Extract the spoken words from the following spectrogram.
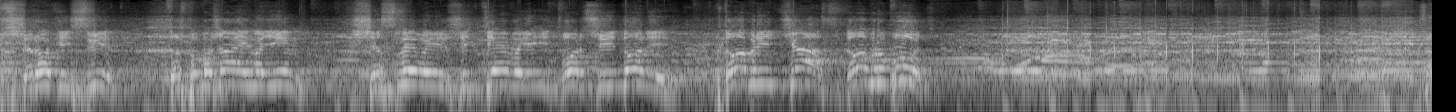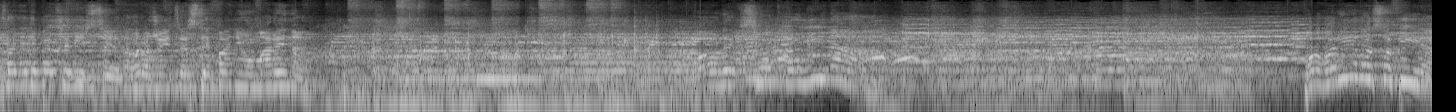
в широкий світ. Тож побажаємо їм щасливої життєвої і творчої долі, в добрий час, в добру путь! За зайняте перше місце нагороджується Степанів Марина. Погоріло Софія.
